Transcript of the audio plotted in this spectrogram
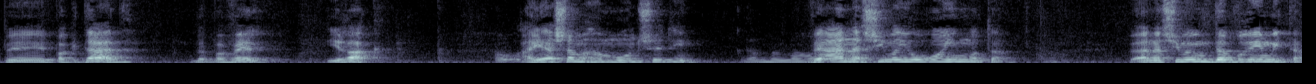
בבגדד, בבבל, עיראק. היה שם המון שדים. ואנשים היו רואים אותם. ואנשים היו מדברים איתם.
